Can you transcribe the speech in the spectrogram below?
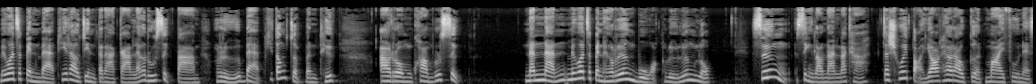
ไม่ว่าจะเป็นแบบที่เราจินตนาการและรู้สึกตาม หรือแบบที่ต้องจดบันทึก อารมณ์ความรู้สึก นั้นๆ ไม่ว่าจะเป็นทั้งเรื่องบวกหรือเรื่องลบ ซึ่งสิ่งเหล่านั้นนะคะ จะช่วยต่อยอดให้เราเกิด mindfulness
